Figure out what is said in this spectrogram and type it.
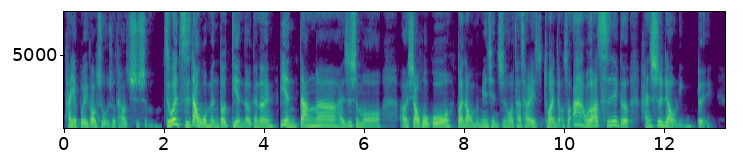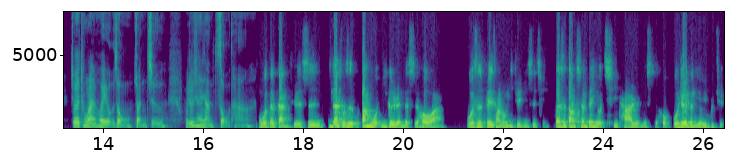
他也不会告诉我说他要吃什么，只会直到我们都点了可能便当啊，还是什么呃小火锅端到我们面前之后，他才会突然讲说啊，我要吃那个韩式料理，对，就会突然会有这种转折，我就是很想揍他。我的感觉是，应该说是当我一个人的时候啊。我是非常容易决定事情，但是当身边有其他人的时候，我就会变得犹豫不决，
